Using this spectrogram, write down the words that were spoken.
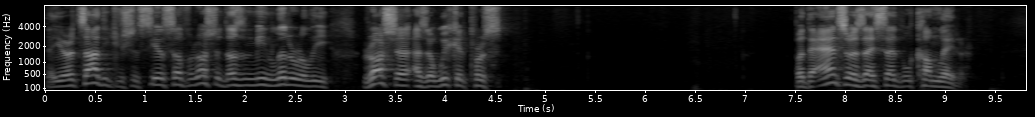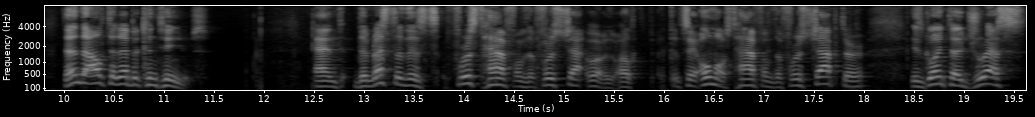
that you're a tzaddik, you should see yourself a Rasha, doesn't mean literally Rasha as a wicked person. But the answer, as I said, will come later. Then the Alter Rebbe continues. And the rest of this first half of the first chapter, well, I could say almost half of the first chapter, is going to address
